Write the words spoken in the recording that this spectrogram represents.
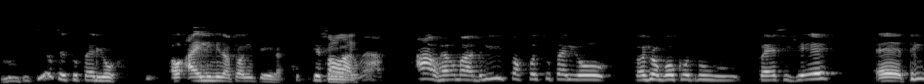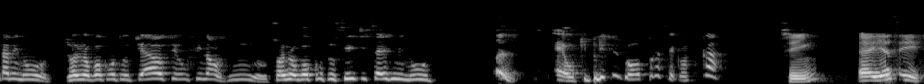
Não precisa ser superior a eliminatória inteira. Porque falaram, ah, ah, o Real Madrid só foi superior, só jogou contra o PSG é, 30 minutos, só jogou contra o Chelsea o finalzinho, só jogou contra o City 6 minutos. Mas é o que precisou para se classificar. Sim. É, e assim,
